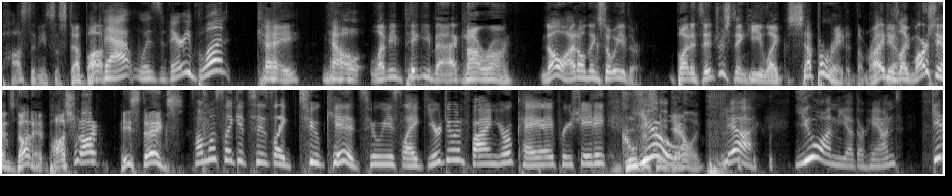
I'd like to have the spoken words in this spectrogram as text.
Pasta needs to step up. that was very blunt. Okay, now let me piggyback. Not wrong. No, I don't think so either. But it's interesting he like separated them, right? He's like Marchand's done it. Pastrnak, he stinks. It's almost like it's his like two kids who he's like, "You're doing fine. You're okay. I appreciate it." Goofus you, and Gallant. yeah. You, on the other hand, get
